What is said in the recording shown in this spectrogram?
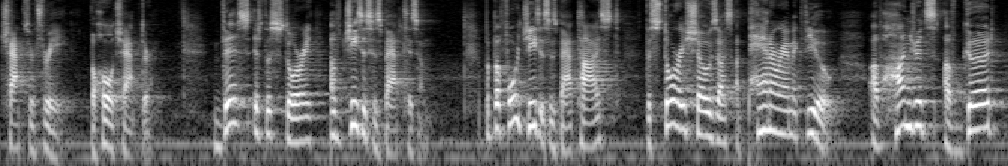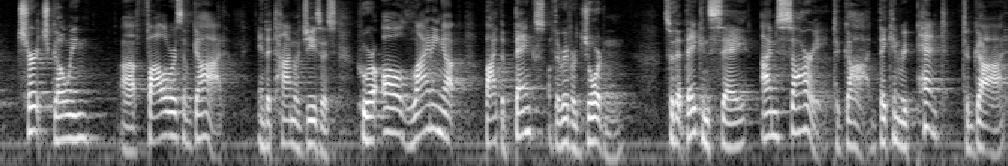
chapter 3, the whole chapter. This is the story of Jesus' baptism. But before Jesus is baptized, the story shows us a panoramic view of hundreds of good, church going uh, followers of God in the time of Jesus who are all lining up by the banks of the river Jordan so that they can say, I'm sorry to God. They can repent to God,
